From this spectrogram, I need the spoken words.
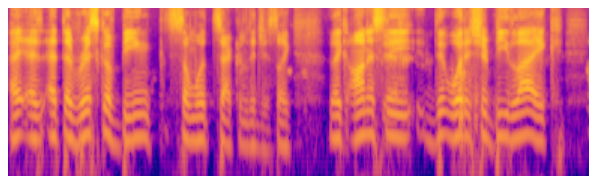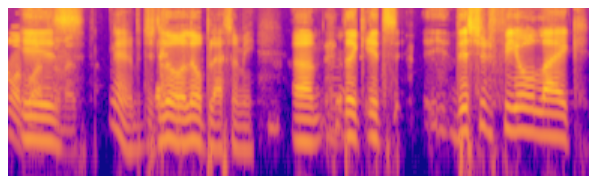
as, at the risk of being somewhat sacrilegious, like like honestly, th- what it should be like is yeah, just a little a little blasphemy. Um, like it's this should feel like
